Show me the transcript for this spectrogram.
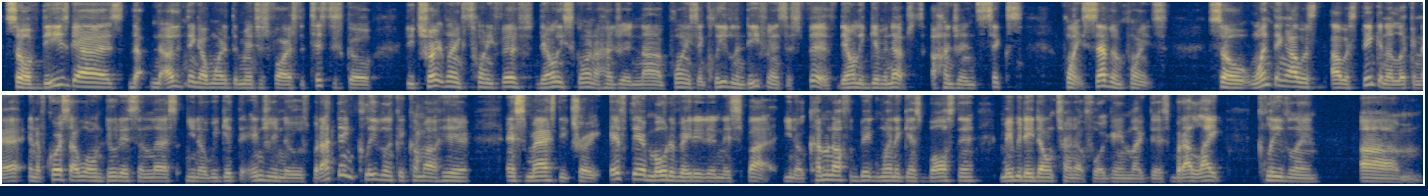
So if these guys, the, the, other thing I wanted to mention as far as statistics go, Detroit ranks 25th. They're only scoring 109 points, and Cleveland defense is fifth. They're only giving up 106.7 points. So one thing I was I was thinking of looking at, and of course I won't do this unless you know we get the injury news, but I think Cleveland could come out here and smash Detroit if they're motivated in this spot. You know, coming off a big win against Boston, maybe they don't turn up for a game like this. But I like Cleveland um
